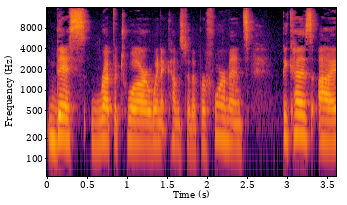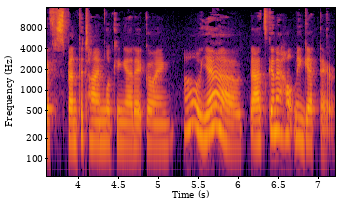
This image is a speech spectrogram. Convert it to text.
this repertoire when it comes to the performance because I've spent the time looking at it going, "Oh yeah, that's going to help me get there."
